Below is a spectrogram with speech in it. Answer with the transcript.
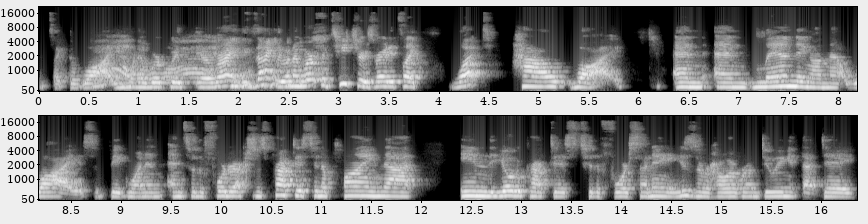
It's like the why. Yeah, and when I work with, why. yeah, right, exactly. when I work with teachers, right, it's like, what, how, why? and and landing on that why is a big one and and so the four directions practice and applying that in the yoga practice to the four Sun A's or however i'm doing it that day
